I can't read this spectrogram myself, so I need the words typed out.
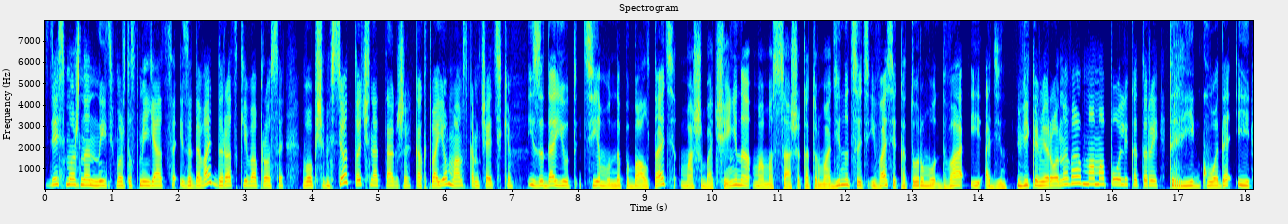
Здесь можно ныть, можно смеяться и задавать дурацкие вопросы. В общем, все точно так же, как в твоем мамском чатике. И задают тему на поболтать Маша Баченина, мама Саши, которому 11, и Вася, которому 2 и 1. Вика Миронова, мама Поли, которой 3 года и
